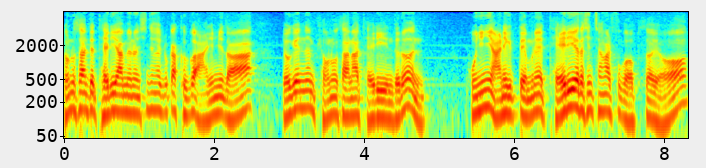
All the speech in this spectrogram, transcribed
변호사한테 대리하면 신청해 줄까? 그거 아닙니다. 여기 있는 변호사나 대리인들은 본인이 아니기 때문에 대리해서 신청할 수가 없어요.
